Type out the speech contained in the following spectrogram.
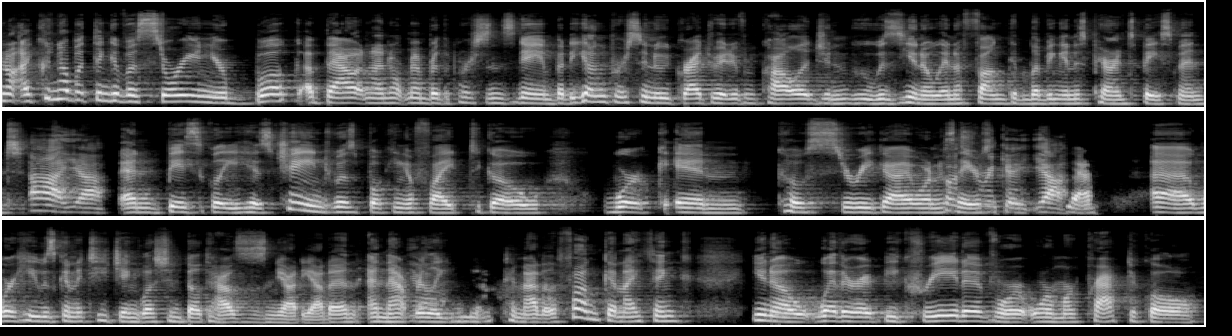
know, I couldn't help but think of a story in your book about, and I don't remember the person's name, but a young person who graduated from college and who was, you know, in a funk and living in his parents' basement. Ah, yeah. And basically his change was booking a flight to go work in Costa Rica, I want to Costa say. Costa Rica, yeah. Yeah. Uh, where he was going to teach English and build houses and yada yada, and, and that Yeah. really knocked him out of the funk. And I think, you know, whether it be creative or or more practical,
